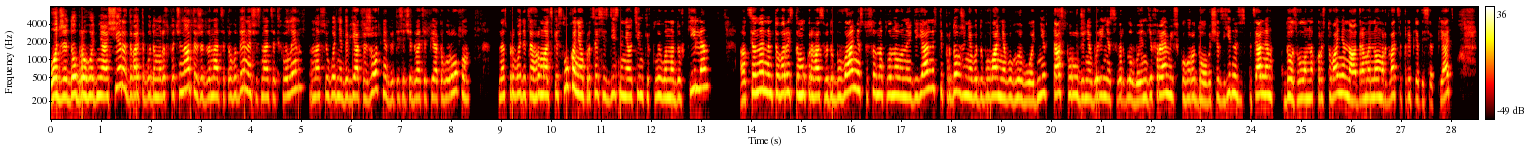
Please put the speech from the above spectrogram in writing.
Отже, доброго дня ще раз. Давайте будемо розпочинати. Вже 12 година, 16 хвилин. На сьогодні 9 жовтня 2025 року. У нас проводяться громадські слухання у процесі здійснення оцінки впливу на довкілля акціонерним товариством «Укргазвидобування» стосовно планованої діяльності, продовження видобування вуглеводнів та спорудження буріння свердловин Єфремівського родовища згідно зі спеціальним дозволом на користування надрами номер 2355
